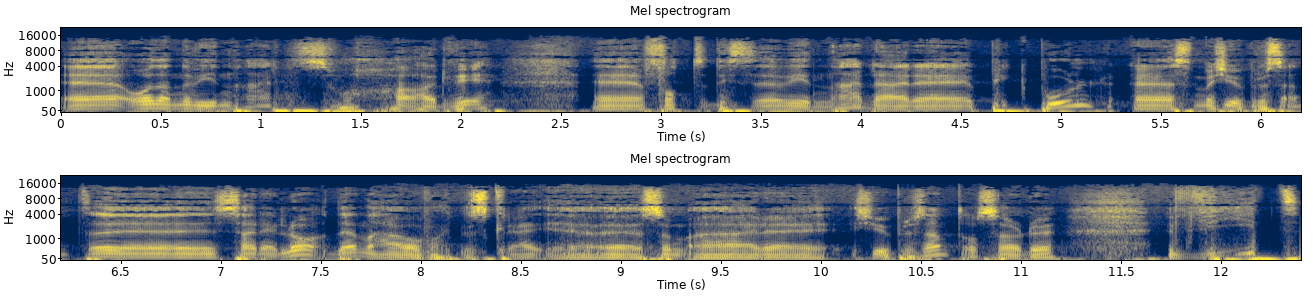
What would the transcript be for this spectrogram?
Eh, og denne vinen her, så har vi eh, fått disse vinene her. Det er eh, Picpool, eh, som er 20 eh, Sarello, den er jo faktisk grei, eh, som er 20% Og så har du hvit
